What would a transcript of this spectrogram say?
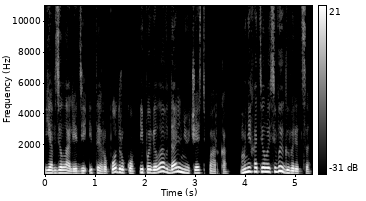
Я взяла леди Итеру под руку и повела в дальнюю часть парка. Мне хотелось выговориться,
